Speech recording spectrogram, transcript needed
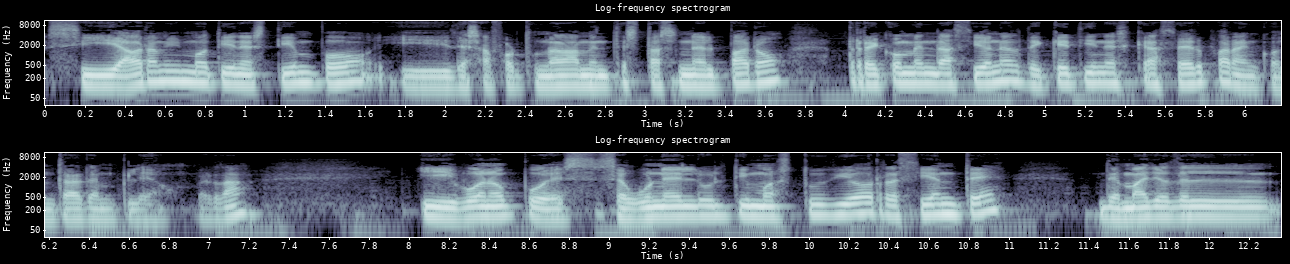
si ahora mismo tienes tiempo y desafortunadamente estás en el paro, recomendaciones de qué tienes que hacer para encontrar empleo, ¿verdad? Y bueno, pues según el último estudio reciente de mayo del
